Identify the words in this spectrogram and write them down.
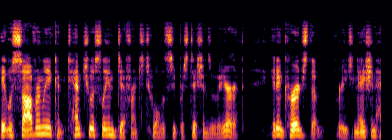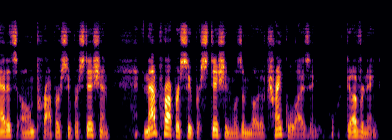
It was sovereignly and contemptuously indifferent to all the superstitions of the earth. It encouraged them, for each nation had its own proper superstition, and that proper superstition was a mode of tranquilizing, or governing,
